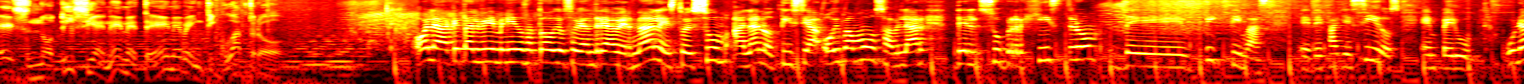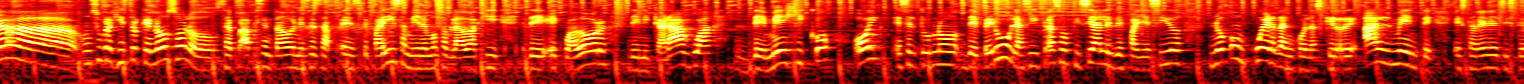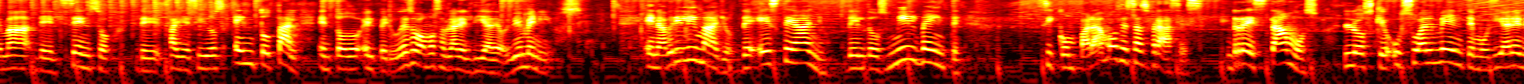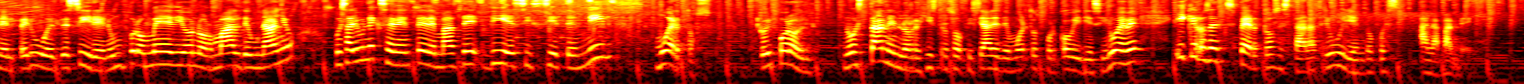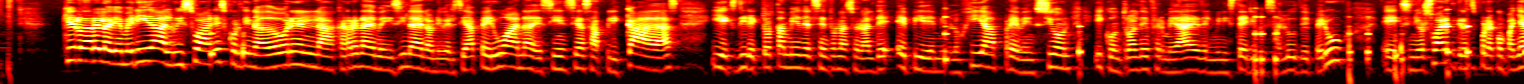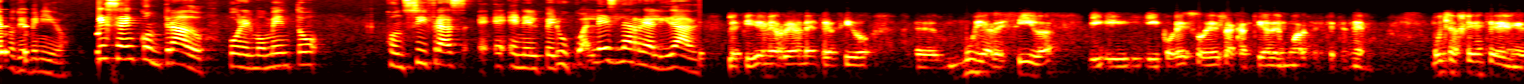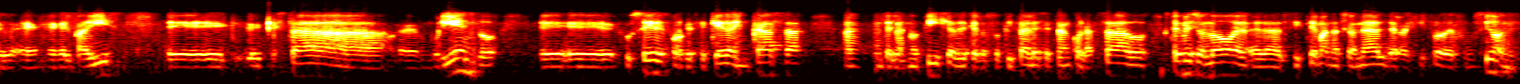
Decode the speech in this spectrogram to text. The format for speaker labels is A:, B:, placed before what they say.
A: es noticia en NTN 24.
B: Hola, ¿qué tal? Bienvenidos a todos. Yo soy Andrea Bernal. Esto es Zoom a la noticia. Hoy vamos a hablar del subregistro de víctimas eh, de fallecidos en Perú. Un subregistro que no solo se ha presentado en en este país, también hemos hablado aquí de Ecuador, de Nicaragua, de México. Hoy es el turno de Perú. Las cifras oficiales de fallecidos no concuerdan con las que realmente están en el sistema del censo de fallecidos en total en todo el Perú. De eso vamos a hablar el día de hoy. Bienvenidos. En abril y mayo de este año, del 2020, si comparamos esas frases, restamos los que usualmente morían en el Perú, es decir, en un promedio normal de un año, pues hay un excedente de más de 17 mil muertos, que hoy por hoy no están en los registros oficiales de muertos por COVID-19 y que los expertos están atribuyendo pues a la pandemia. Quiero darle la bienvenida a Luis Suárez, coordinador en la carrera de medicina de la Universidad Peruana de Ciencias Aplicadas y exdirector también del Centro Nacional de Epidemiología, Prevención y Control de Enfermedades del Ministerio de Salud de Perú. Eh, señor Suárez, gracias por acompañarnos, bienvenido. ¿Qué se ha encontrado por el momento con cifras eh, eh, en el Perú? ¿Cuál es la realidad?
C: La epidemia realmente ha sido muy agresiva y por eso es la cantidad de muertes que tenemos mucha gente en el, en el país eh, que está eh, muriendo eh, sucede porque se queda en casa ante las noticias de que los hospitales están colapsados. Usted mencionó el, Sistema Nacional de Registro de Funciones.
